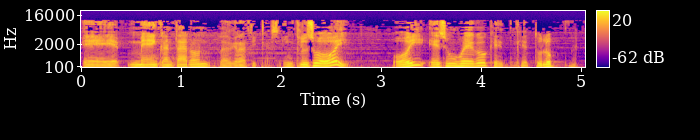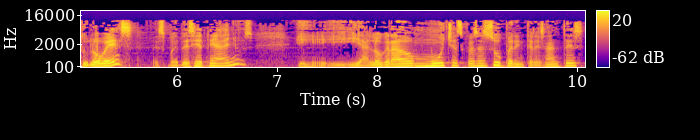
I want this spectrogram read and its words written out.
eh, me encantaron las gráficas. Incluso hoy. Hoy es un juego que, que tú, lo, tú lo ves después de siete años y, y- ha logrado muchas cosas súper interesantes.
